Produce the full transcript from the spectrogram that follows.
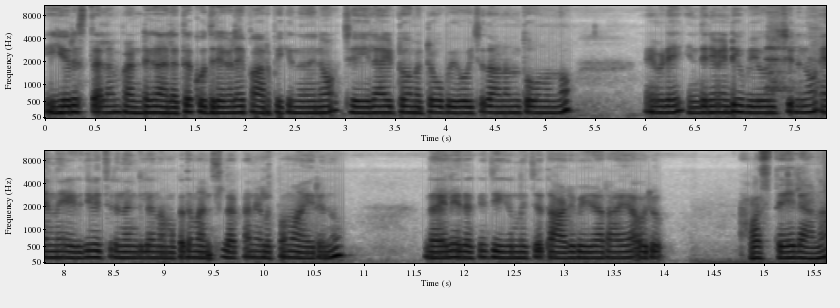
ഈ ഒരു സ്ഥലം പണ്ട് കാലത്ത് കുതിരകളെ പാർപ്പിക്കുന്നതിനോ ജയിലായിട്ടോ മറ്റോ ഉപയോഗിച്ചതാണെന്ന് തോന്നുന്നു. ഇവിടെ എന്തിനു വേണ്ടി ഉപയോഗിച്ചിരുന്നു എന്ന് എഴുതി വെച്ചിരുന്നെങ്കിൽ നമുക്കത് മനസ്സിലാക്കാൻ എളുപ്പമായിരുന്നു. എന്തായാലും ഇതൊക്കെ ജീർണിച്ച് താഴെ വീഴാറായ ഒരു അവസ്ഥയിലാണ്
